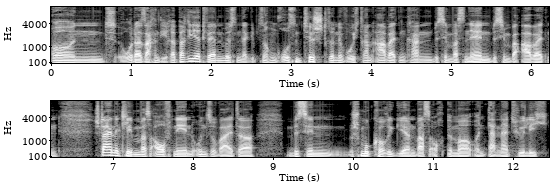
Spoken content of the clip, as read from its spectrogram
und oder Sachen, die repariert werden müssen. Da gibt's noch einen großen Tisch drinne, wo ich dran arbeiten kann, ein bisschen was nähen, ein bisschen bearbeiten, Steine kleben, was aufnähen und so weiter, ein bisschen Schmuck korrigieren, was auch immer und dann natürlich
